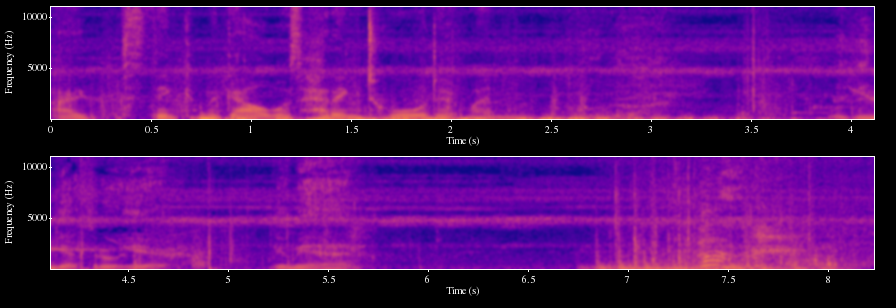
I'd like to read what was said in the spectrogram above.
I think Miguel was heading toward it when. good eye. We can get through here. Give me a hand. Ah!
